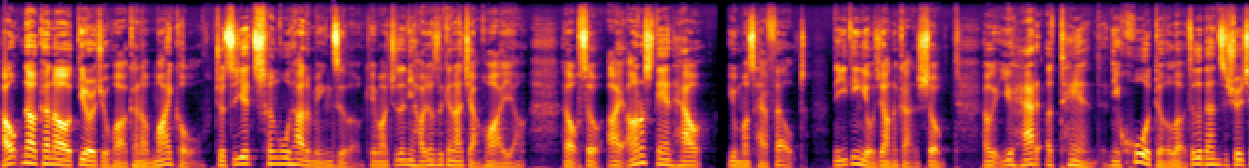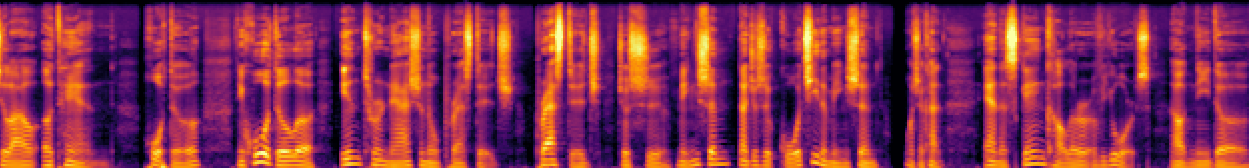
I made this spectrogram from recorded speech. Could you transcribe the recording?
好，那看到第二句话，看到 Michael 就直接称呼他的名字了，可以吗？就是你好像是跟他讲话一样。好，So I understand how you must have felt。你一定有这样的感受。OK，you had attained，你获得了这个单词学起来哦，attain 获得，你获得了 international prestige。prestige 就是名声，那就是国际的名声。往下看，and the skin color of yours，然后你的。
